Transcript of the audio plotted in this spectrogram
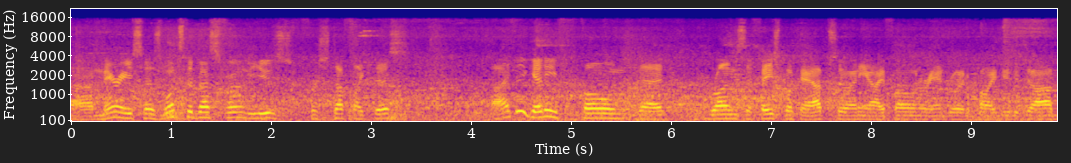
Uh, Mary says, "What's the best phone to use for stuff like this?" I think any phone that runs the Facebook app, so any iPhone or Android will probably do the job.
